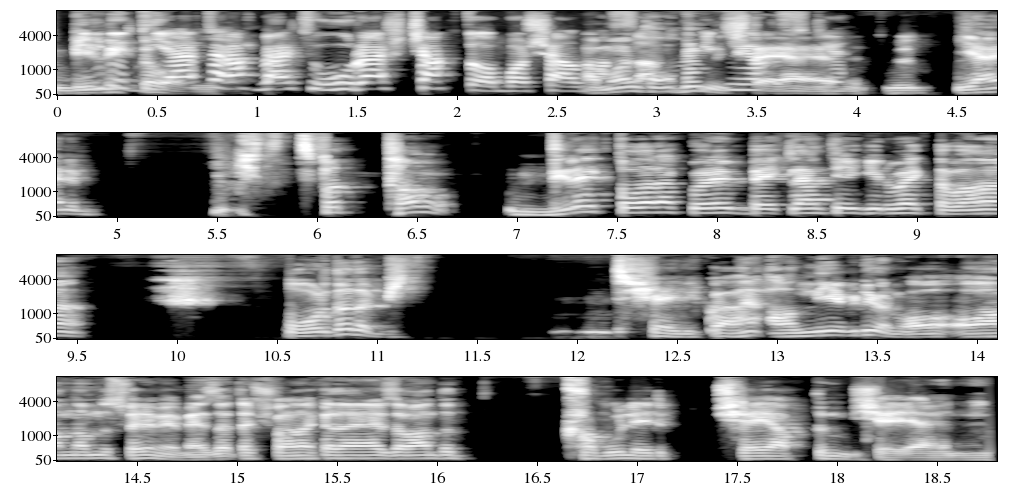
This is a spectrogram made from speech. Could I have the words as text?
birlikte Bir de diğer oluyor. taraf belki uğraşacaktı o boşalmazsa. Ama tamam işte yani. Ki. Yani işte tam direkt olarak böyle bir beklentiye girmek de bana orada da bir var. Anlayabiliyorum. O, o anlamda söylemiyorum. Ben zaten şu ana kadar her zaman da kabul edip şey yaptığım bir şey yani.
